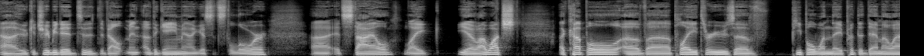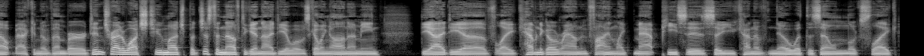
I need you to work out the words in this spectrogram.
uh, who contributed to the development of the game, and I guess it's the lore, uh, its style. Like, you know, I watched a couple of uh, playthroughs of people when they put the demo out back in November. Didn't try to watch too much, but just enough to get an idea what was going on. I mean, the idea of like having to go around and find like map pieces so you kind of know what the zone looks like.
